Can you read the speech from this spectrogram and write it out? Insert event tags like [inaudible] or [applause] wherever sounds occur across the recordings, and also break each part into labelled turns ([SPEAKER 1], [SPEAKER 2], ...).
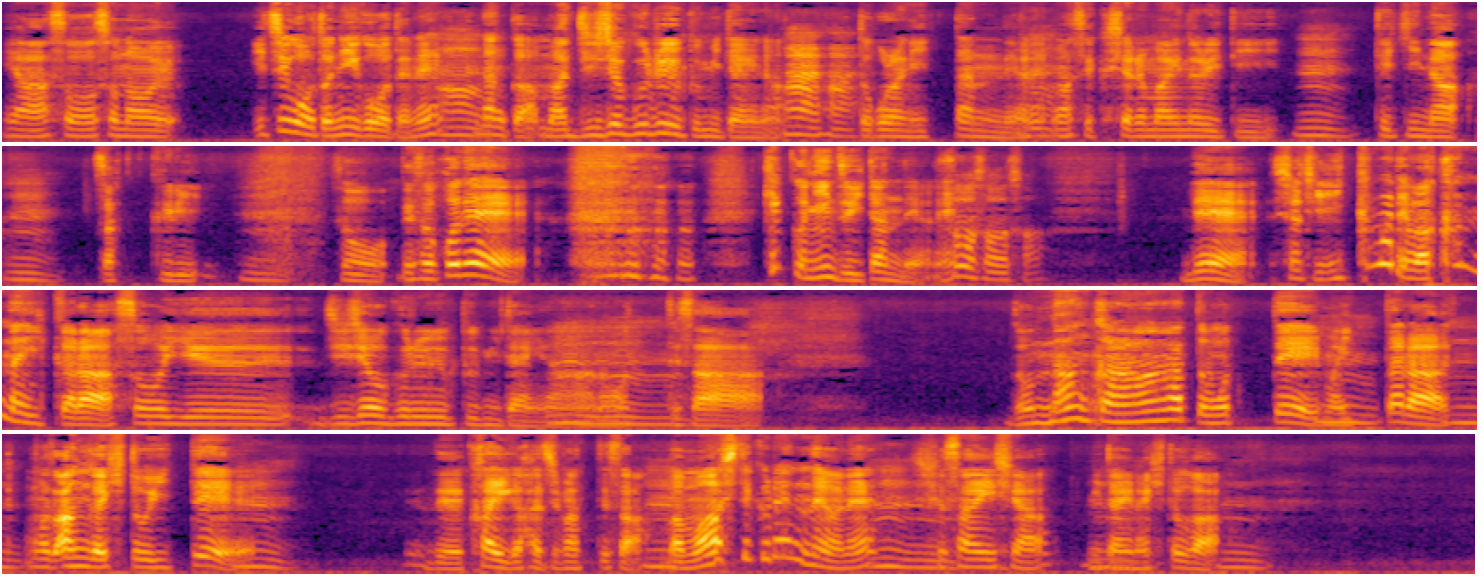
[SPEAKER 1] いや、そう、その、1号と2号でね、
[SPEAKER 2] うん
[SPEAKER 1] なんか、まあ、自助グループみたいな
[SPEAKER 2] はいはい。
[SPEAKER 1] ところに行ったんだよね。
[SPEAKER 2] うん
[SPEAKER 1] まあ、セクシャルマイノリティ
[SPEAKER 2] うん。
[SPEAKER 1] 的な、
[SPEAKER 2] うん。
[SPEAKER 1] ざっくり。
[SPEAKER 2] うん。
[SPEAKER 1] そう。で、そこで、[laughs] 結構人数いたんだよね。
[SPEAKER 2] そうそうそう。
[SPEAKER 1] で、正直行くまでわかんないから、そういう事情グループみたいなのってさ、どんなんかなと思って、今行ったら、
[SPEAKER 2] うん
[SPEAKER 1] まず案外人いうて、
[SPEAKER 2] ん。
[SPEAKER 1] で、会が始まってさ、
[SPEAKER 2] うん
[SPEAKER 1] まあ回してくれんのよね、
[SPEAKER 2] うん
[SPEAKER 1] 主催者みたいな人が。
